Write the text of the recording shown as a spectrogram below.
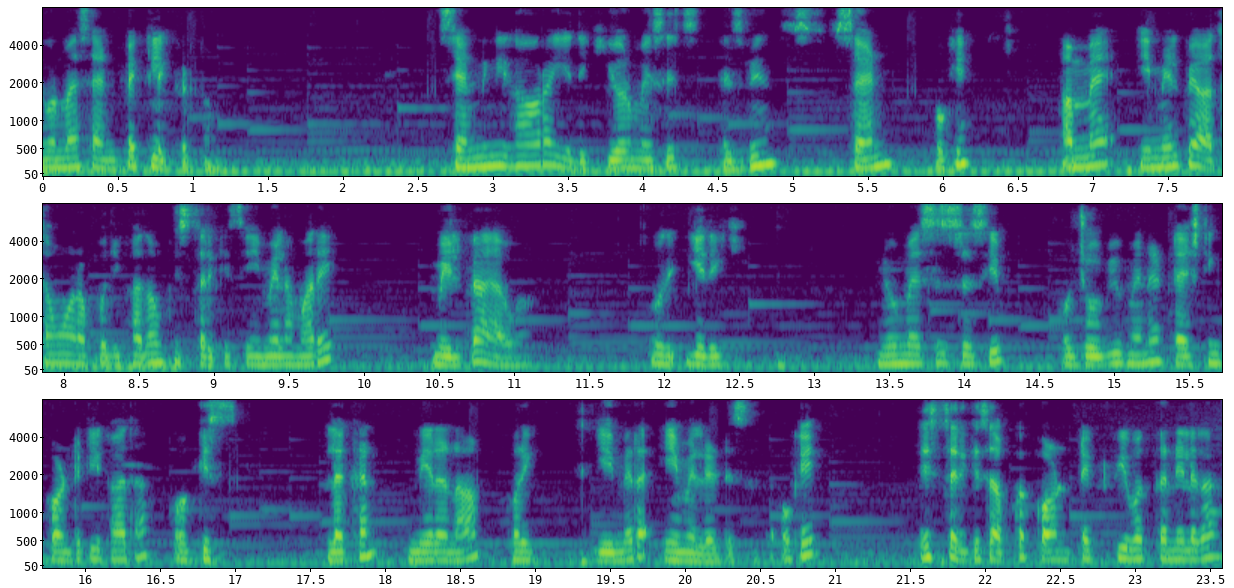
और मैं सेंड पे क्लिक करता हूँ। सेंडिंग लिखा हो रहा है, ये देखिए your message has been send okay अब मैं ईमेल पे आता हूँ और आपको दिखाता हूँ किस तरीके से ईमेल हमारे मेल पे आया होगा। और ये देखिए न्यू मैसेज रिसीव और जो भी मैंने टेस्टिंग कॉन्टेक्ट लिखा था और किस लखन, मेरा नाम और ये मेरा ईमेल एड्रेस है ओके इस तरीके से आपका कॉन्टेक्ट भी वर्क करने लगा।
